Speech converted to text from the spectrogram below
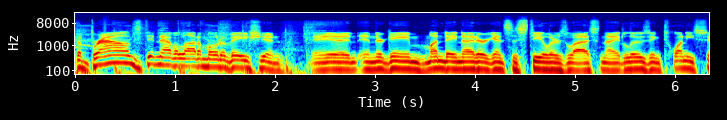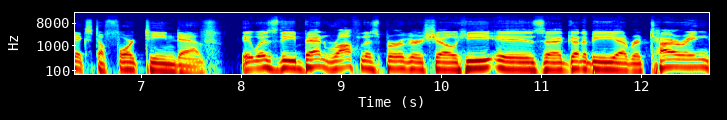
the Browns didn't have a lot of motivation in, in their game Monday nighter against the Steelers last night, losing 26 to 14, Dev. It was the Ben Roethlisberger show. He is uh, going to be uh, retiring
